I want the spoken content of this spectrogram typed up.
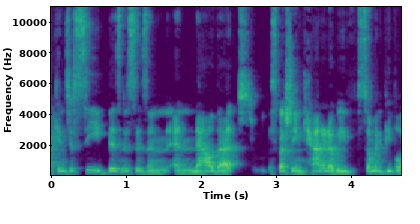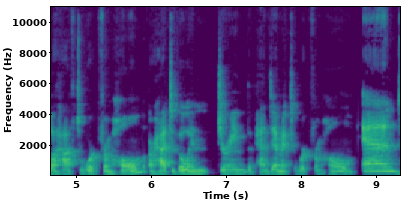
I can just see businesses and and now that especially in Canada, we've so many people have to work from home or had to go in during the pandemic to work from home. And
